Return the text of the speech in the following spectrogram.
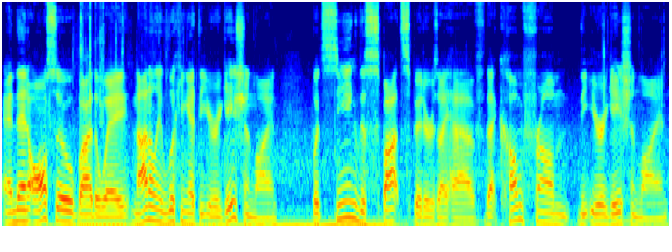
and then also, by the way, not only looking at the irrigation line, but seeing the spot spitters I have that come from the irrigation line,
